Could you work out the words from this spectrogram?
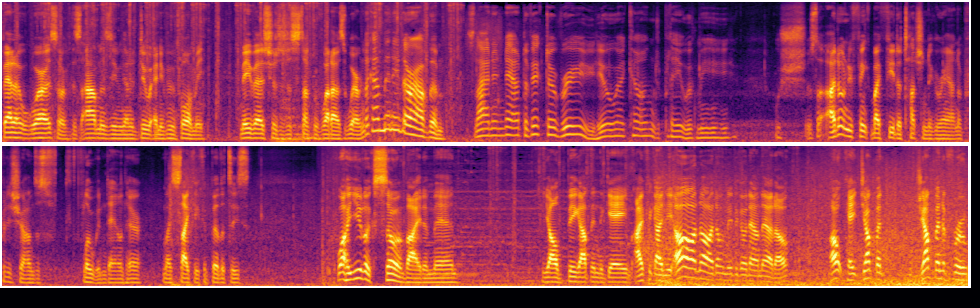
better or worse, or if this armor is even gonna do anything for me. Maybe I should have just stuck with what I was wearing. Look how many there are of them. Sliding down to victory, here I come to play with me. Whoosh. I don't even think my feet are touching the ground. I'm pretty sure I'm just floating down here. My psychic abilities. Wow, you look so inviting, man. Y'all big up in the game. I think I need... Oh, no, I don't need to go down there, though. Okay, jumping. Jumping fruit.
